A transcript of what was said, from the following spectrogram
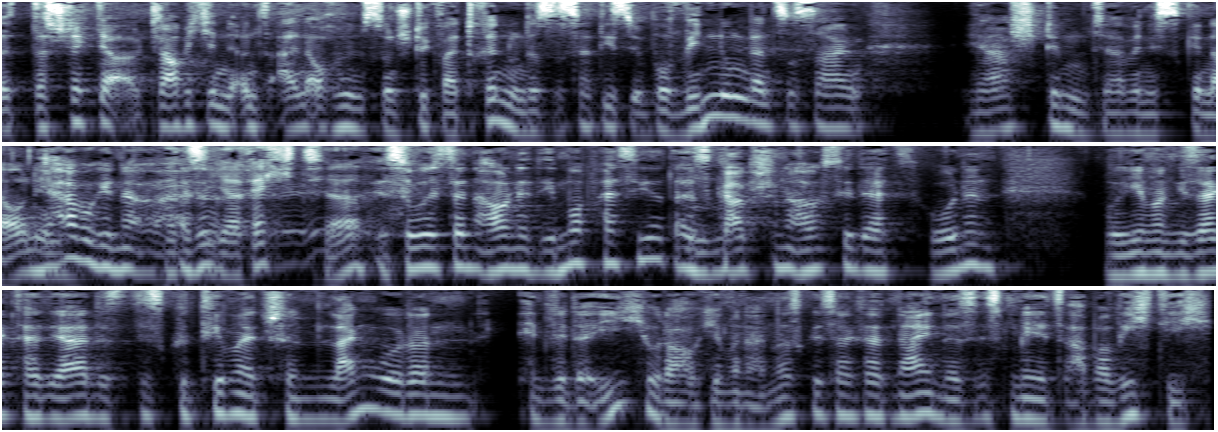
Das, das steckt ja, glaube ich, in uns allen auch so ein Stück weit drin. Und das ist ja diese Überwindung, dann zu sagen, ja, stimmt, ja, wenn ich es genau nehme, Ja, aber genau. hat Also, sie ja recht. Ja? So ist dann auch nicht immer passiert. Also es gab schon auch Situationen, wo jemand gesagt hat, ja, das diskutieren wir jetzt schon lang, wo dann entweder ich oder auch jemand anderes gesagt hat, nein, das ist mir jetzt aber wichtig.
